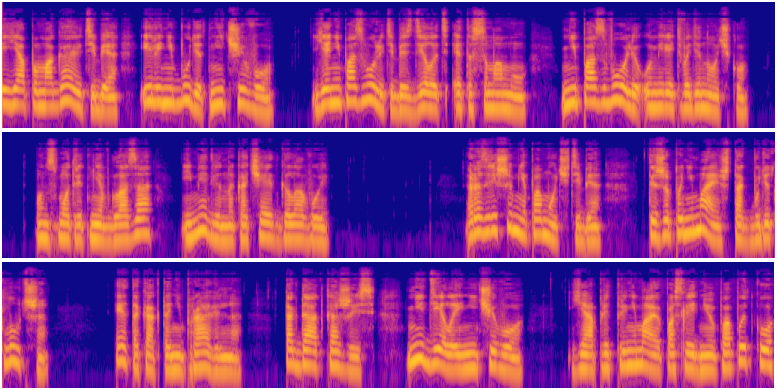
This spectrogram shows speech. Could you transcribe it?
я помогаю тебе, или не будет ничего. Я не позволю тебе сделать это самому не позволю умереть в одиночку». Он смотрит мне в глаза и медленно качает головой. «Разреши мне помочь тебе. Ты же понимаешь, так будет лучше». «Это как-то неправильно. Тогда откажись. Не делай ничего». Я предпринимаю последнюю попытку,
